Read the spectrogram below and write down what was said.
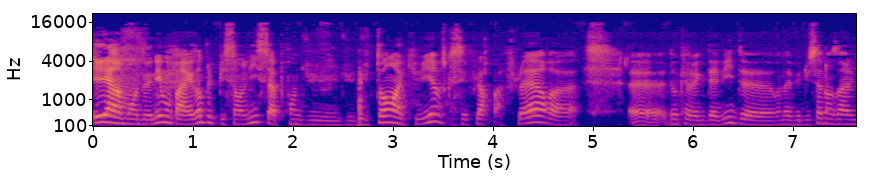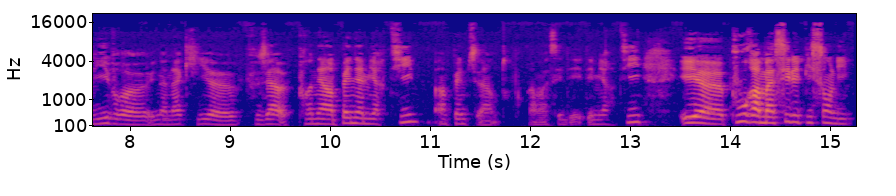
Et à un moment donné, bon, par exemple, les pissenlits, ça prend du, du- du temps à cueillir parce que c'est fleur par fleur. euh, euh, donc avec David, euh, on avait lu ça dans un livre, une nana qui euh, faisait, prenait un peigne à myrtille, un peigne c'est un truc pour ramasser des, des myrtilles, et pour ramasser les pissenlits.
